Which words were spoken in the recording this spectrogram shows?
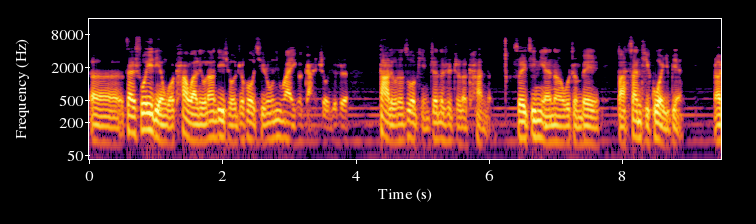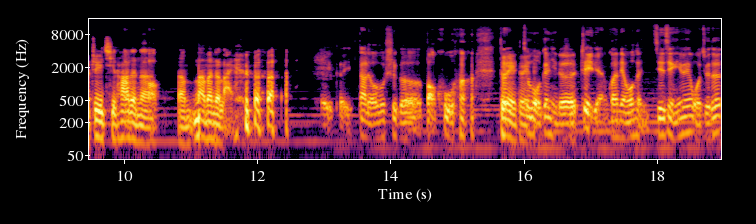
呃再说一点，我看完《流浪地球》之后，其中另外一个感受就是大刘的作品真的是值得看的。所以今年呢，我准备把《三体》过一遍，然后至于其他的呢，嗯，慢慢的来。可以可以，大刘是个宝库。对对，就我跟你的这一点观点我很接近，因为我觉得。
